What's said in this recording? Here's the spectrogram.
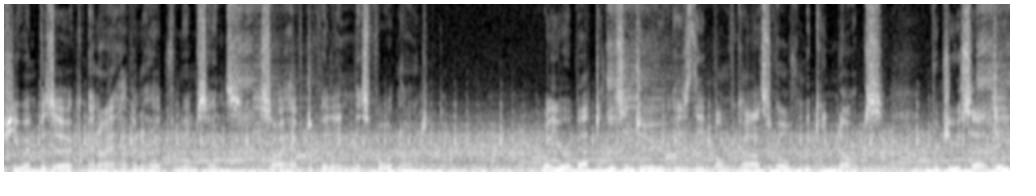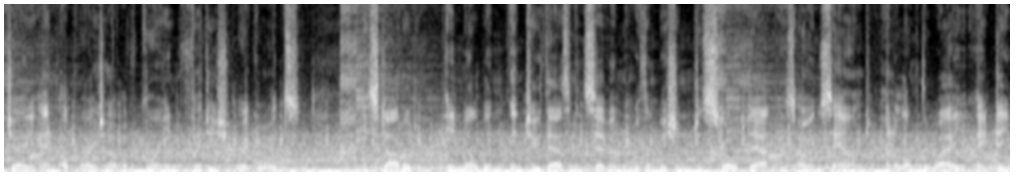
She went berserk and I haven't heard from him since, so I have to fill in this fortnight. What you're about to listen to is the Bombcast of Mickey Knox, producer, DJ, and operator of Green Fetish Records. He started in Melbourne in 2007 with a mission to sculpt out his own sound and along the way a deep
